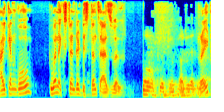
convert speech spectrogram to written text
I can go to an extended distance as well. Oh. Right?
